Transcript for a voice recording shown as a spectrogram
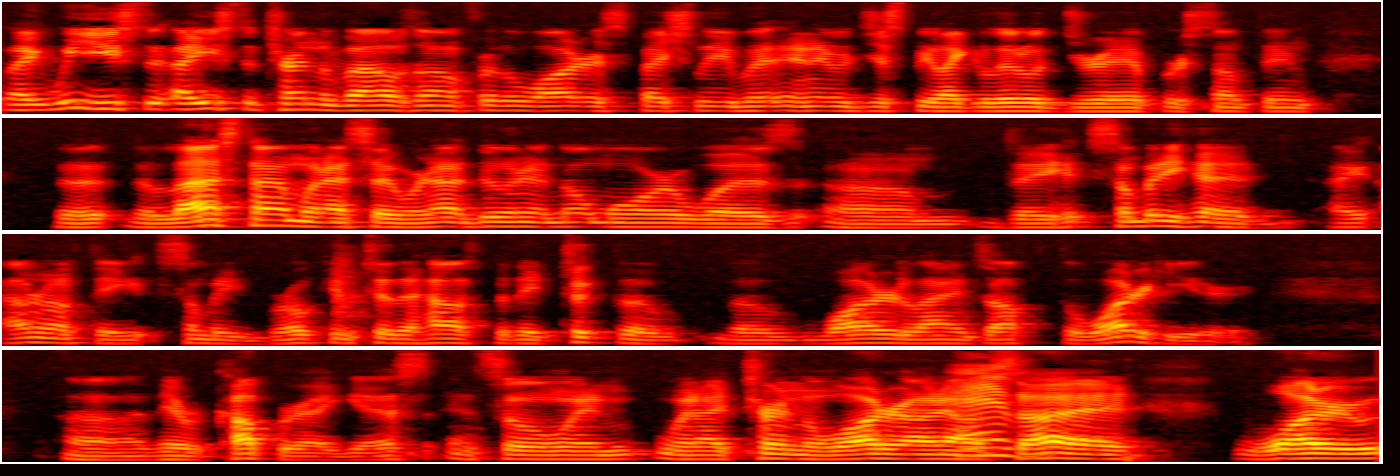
like we used to I used to turn the valves on for the water especially but and it would just be like a little drip or something. The the last time when I said we're not doing it no more was um they somebody had I, I don't know if they somebody broke into the house but they took the the water lines off the water heater. Uh, they were copper, I guess. And so when when I turned the water on outside, water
